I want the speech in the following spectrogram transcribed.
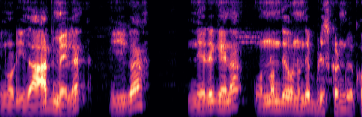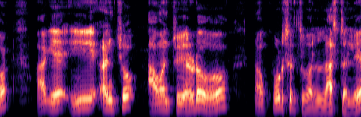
ಈಗ ನೋಡಿ ಇದಾದಮೇಲೆ ಈಗ ನೆರಿಗೆನ ಒಂದೊಂದೇ ಒಂದೊಂದೇ ಬಿಡಿಸ್ಕೊಳ್ಬೇಕು. ಹಾಗೆ ಈ ಅಂಚು, ಆ ಅಂಚು ಎರಡೂ ನಾವು ಕೂಡಿಸಿರ್ತೀವಲ್ಲ ಲಾಸ್ಟಲ್ಲಿ,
